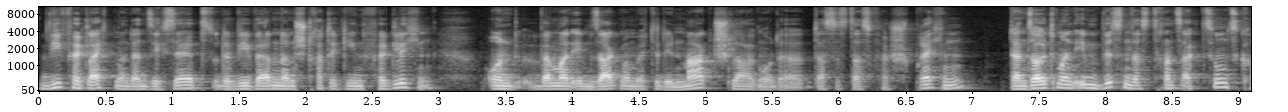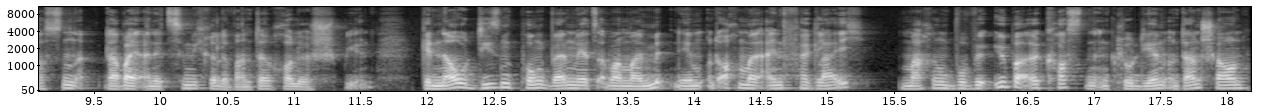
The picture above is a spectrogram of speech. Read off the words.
wie vergleicht man dann sich selbst oder wie werden dann Strategien verglichen. Und wenn man eben sagt, man möchte den Markt schlagen oder das ist das Versprechen, dann sollte man eben wissen, dass Transaktionskosten dabei eine ziemlich relevante Rolle spielen. Genau diesen Punkt werden wir jetzt aber mal mitnehmen und auch mal einen Vergleich machen, wo wir überall Kosten inkludieren und dann schauen,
